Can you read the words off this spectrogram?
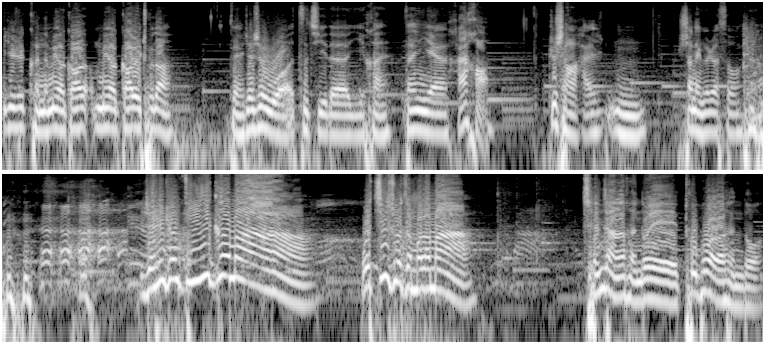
就是可能没有高没有高位出道，对，这是我自己的遗憾，但也还好，至少还嗯上两个热搜。人生中第一个嘛，我技术怎么了嘛？成长了很多，也突破了很多，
